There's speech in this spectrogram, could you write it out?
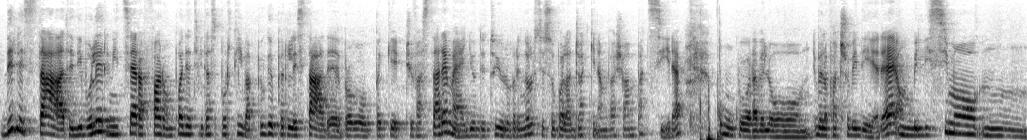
dell'estate di voler iniziare a fare un po' di attività sportiva più che per l'estate proprio perché ci fa stare meglio ho detto io lo prendo lo stesso poi la giacchina mi faceva impazzire. Comunque ora ve lo, ve lo faccio vedere è un bellissimo mm,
